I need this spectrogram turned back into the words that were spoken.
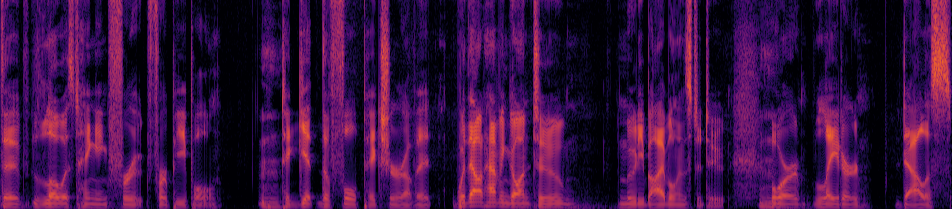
the lowest hanging fruit for people mm-hmm. to get the full picture of it without having gone to Moody Bible Institute mm-hmm. or later Dallas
